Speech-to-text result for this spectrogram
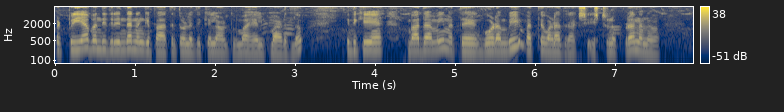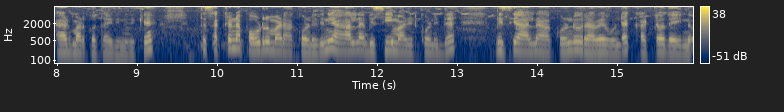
ಬಟ್ ಪ್ರಿಯಾ ಬಂದಿದ್ದರಿಂದ ನನಗೆ ಪಾತ್ರೆ ತೊಳೆಯೋದಕ್ಕೆಲ್ಲ ಅವಳು ತುಂಬ ಹೆಲ್ಪ್ ಮಾಡಿದ್ಲು. ಇದಕ್ಕೆ ಬಾದಾಮಿ ಮತ್ತು ಗೋಡಂಬಿ ಮತ್ತು ಒಣ ದ್ರಾಕ್ಷಿ ಇಷ್ಟನ್ನು ಕೂಡ ನಾನು ಆ್ಯಡ್ ಮಾಡ್ಕೊತಾ ಇದ್ದೀನಿ ಇದಕ್ಕೆ. ಮತ್ತು ಸಕ್ಕರೆನ ಪೌಡ್ರ್ ಮಾಡಿ ಹಾಕ್ಕೊಂಡಿದ್ದೀನಿ ಹಾಲನ್ನ ಬಿಸಿ ಮಾಡಿಟ್ಕೊಂಡಿದ್ದೆ. ಬಿಸಿ ಹಾಲನ್ನ ಹಾಕ್ಕೊಂಡು ರವೆ ಉಂಡೆ ಕಟ್ಟೋದೆ ಇನ್ನು.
